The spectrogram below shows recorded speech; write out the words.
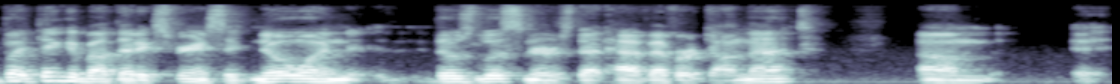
but think about that experience. Like no one, those listeners that have ever done that, um, it,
